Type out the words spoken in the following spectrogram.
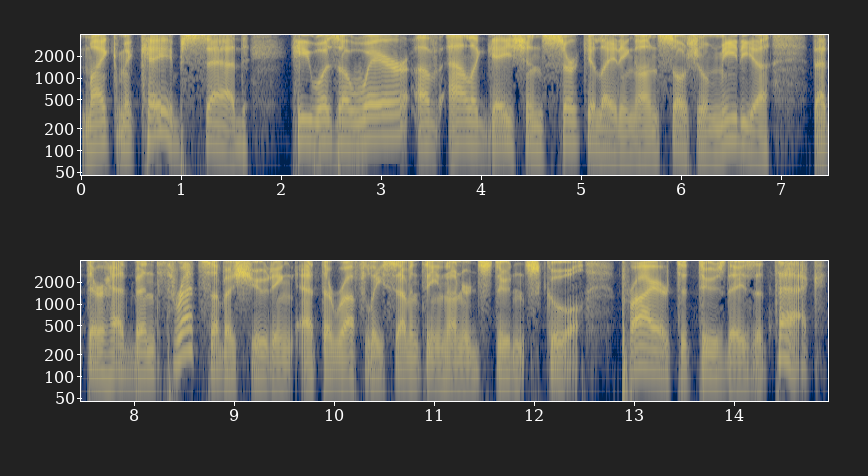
Mike McCabe, said he was aware of allegations circulating on social media that there had been threats of a shooting at the roughly 1,700 student school prior to Tuesday's attack.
